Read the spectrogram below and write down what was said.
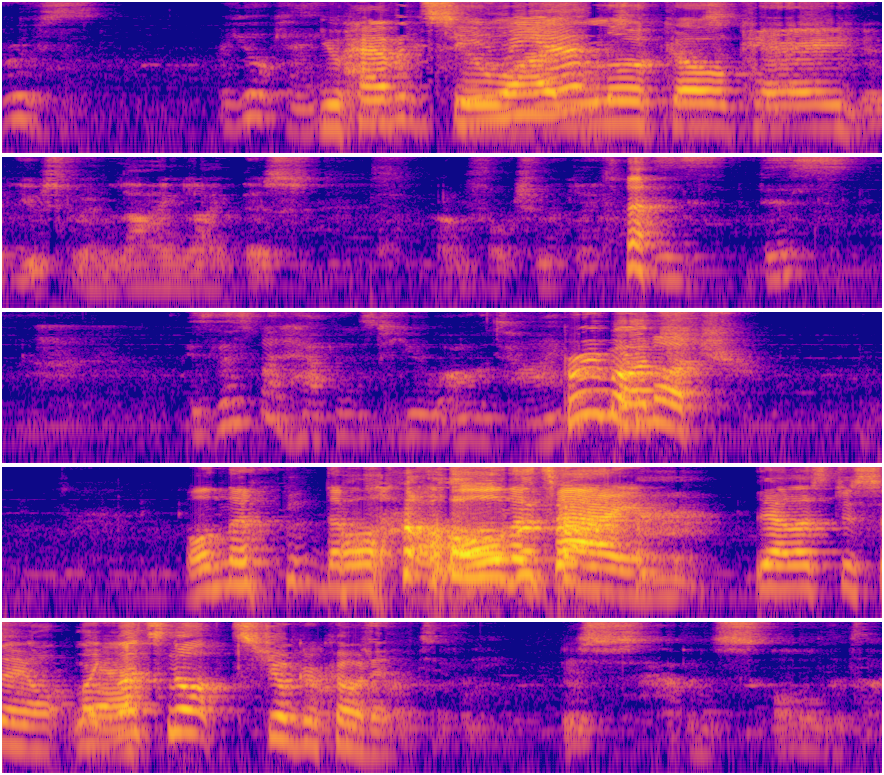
Bruce, are you okay? You haven't seen Do me I yet? look okay? You get used to him lying like this, unfortunately. Is this. Is this what happens to you all the time? Pretty much. Pretty much. On the, the All- all, all the the time. time. Yeah, let's just say all. Like, Yeah. let's not sugarcoat it. Sorry, This happens all the time.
